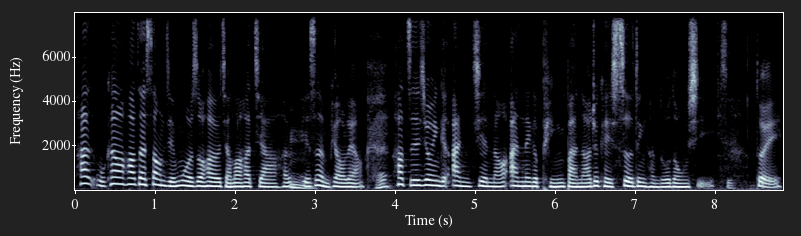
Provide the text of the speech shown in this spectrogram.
他我看到他在上节目的时候，他有讲到他家很、嗯、也是很漂亮，哦、他直接就用一个按键，然后按那个平板，然后就可以设定很多东西，是，对，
